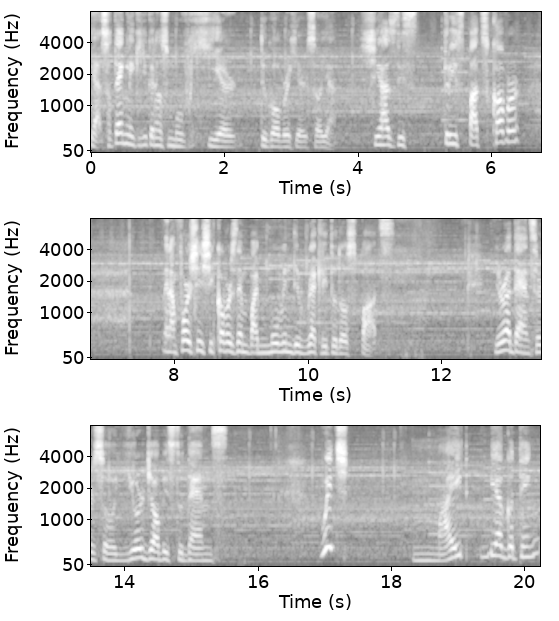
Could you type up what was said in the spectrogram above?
Yeah, so technically you can also move here to go over here. So yeah, she has these three spots cover. And unfortunately she covers them by moving directly to those spots. You're a dancer, so your job is to dance. Which might be a good thing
